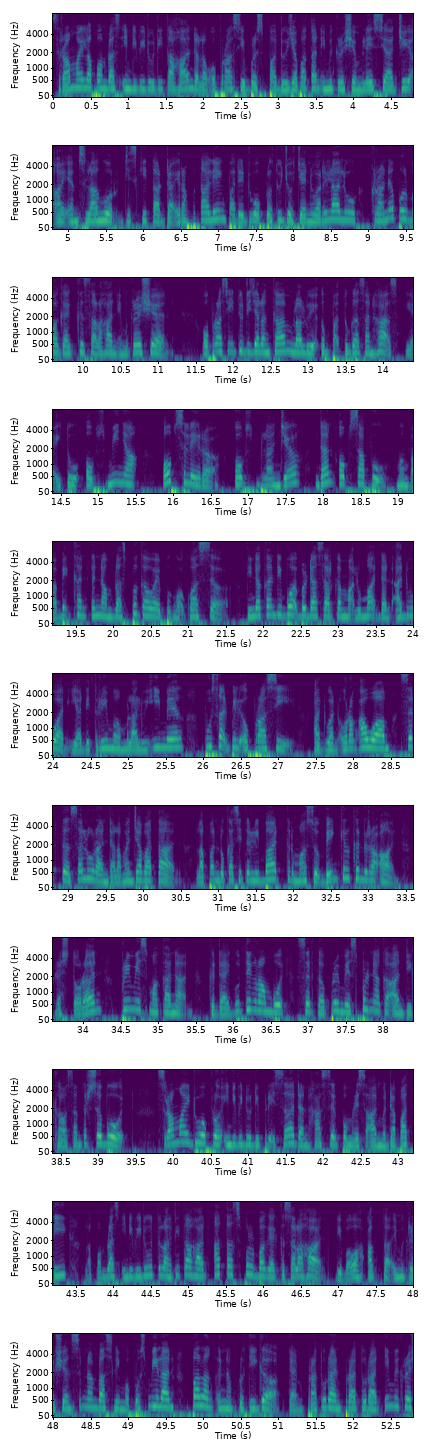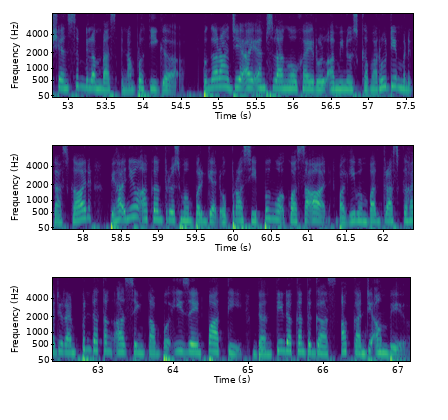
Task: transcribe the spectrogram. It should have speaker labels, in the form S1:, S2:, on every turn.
S1: Seramai 18 individu ditahan dalam operasi bersepadu Jabatan Imigresen Malaysia JIM Selangor di sekitar daerah Petaling pada 27 Januari lalu kerana pelbagai kesalahan imigresen. Operasi itu dijalankan melalui empat tugasan khas iaitu Ops Minyak, Ops Selera, Ops Belanja dan Ops Sapu membabitkan 16 pegawai penguatkuasa. Tindakan dibuat berdasarkan maklumat dan aduan yang diterima melalui email Pusat Bilik Operasi, aduan orang awam serta saluran dalaman jabatan. Lapan lokasi terlibat termasuk bengkel kenderaan, restoran, premis makanan, kedai gunting rambut serta premis perniagaan di kawasan tersebut. Seramai 20 individu diperiksa dan hasil pemeriksaan mendapati 18 individu telah ditahan atas pelbagai kesalahan di bawah Akta Imigresen 1959 Palang 63 dan Peraturan-Peraturan Imigresen 1963. Pengarah JIM Selangor Khairul Aminus Kamarudin menegaskan pihaknya akan terus mempergiat operasi penguatkuasaan bagi membantras kehadiran pendatang asing tanpa izin parti dan tindakan tegas akan diambil.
